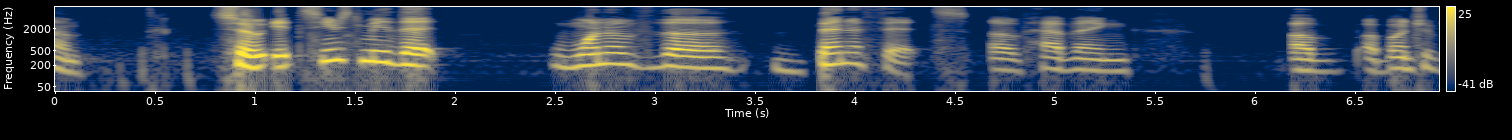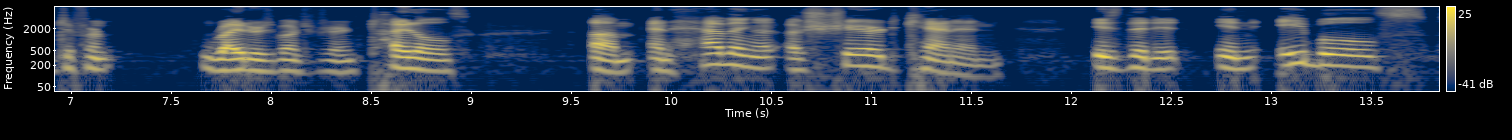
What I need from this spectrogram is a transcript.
Um, so it seems to me that one of the benefits of having a, a bunch of different writers, a bunch of different titles, um, and having a, a shared canon is that it enables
